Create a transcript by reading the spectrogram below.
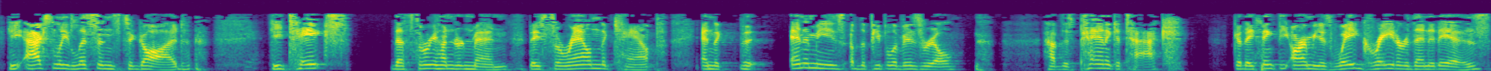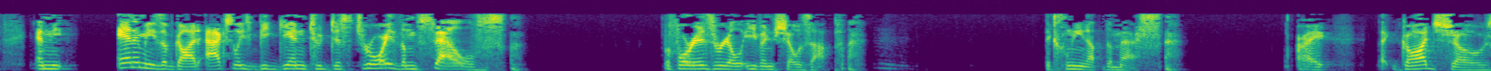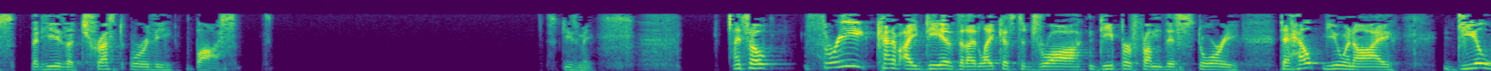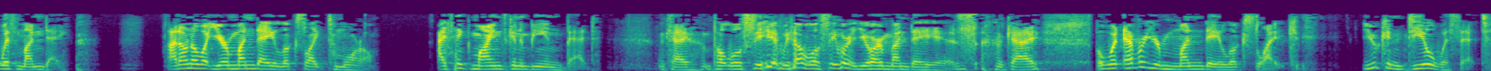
he actually listens to God. He takes the 300 men, they surround the camp, and the, the, enemies of the people of Israel have this panic attack because they think the army is way greater than it is, and the enemies of God actually begin to destroy themselves before Israel even shows up to clean up the mess. All right? That God shows that He is a trustworthy boss. Excuse me. And so three kind of ideas that I'd like us to draw deeper from this story to help you and I deal with Monday. I don't know what your Monday looks like tomorrow. I think mine's going to be in bed. Okay, but we'll see. if We know we'll see where your Monday is. Okay, but whatever your Monday looks like, you can deal with it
